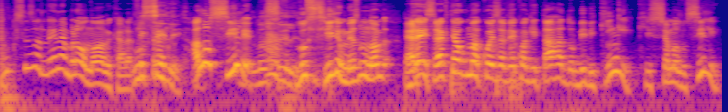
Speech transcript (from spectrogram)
Não precisa nem lembrar o nome, cara. Lucille. A Lucille. Lucille. Lucille, o mesmo nome. Pera aí, será que tem alguma coisa a ver com a guitarra do B.B. King, que se chama Lucille?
